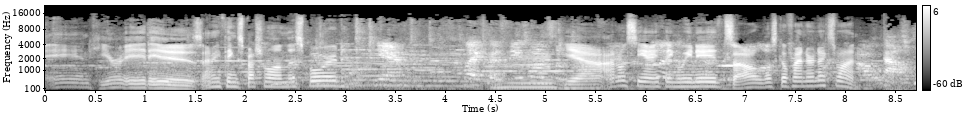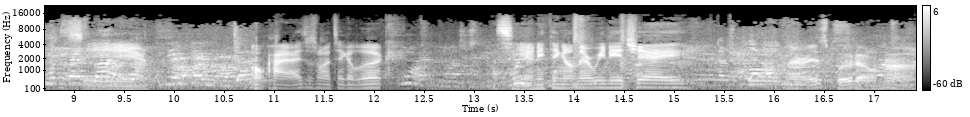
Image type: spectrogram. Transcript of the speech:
And here it is. Anything special on this board? Yeah. Yeah, I don't see anything we need, so let's go find our next one. Let's see. Oh, hi, I just want to take a look. Let's see, anything on there we need, Shay? There is Pluto, huh?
